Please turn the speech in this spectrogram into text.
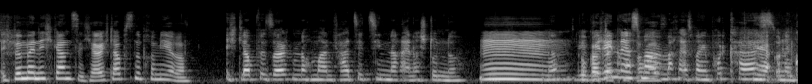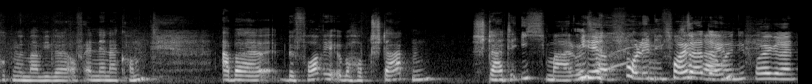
Ich bin mir nicht ganz sicher, aber ich glaube, es ist eine Premiere. Ich glaube, wir sollten noch mal ein Fazit ziehen nach einer Stunde. Mm. Ne? Wir, Oh Gott, wir reden erstmal, wir machen erstmal den Podcast Ja. und dann gucken wir mal, wie wir auf einen Nenner kommen. Aber bevor wir überhaupt starten, starte ich mal und Ja. voll in die Folge Start doch mal in rein die Folge rein.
